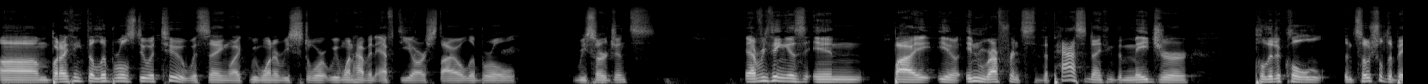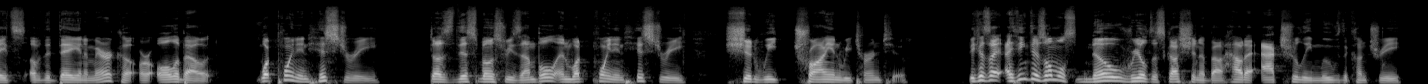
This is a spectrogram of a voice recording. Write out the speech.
Um, but I think the liberals do it too with saying like we want to restore, we want to have an FDR style liberal resurgence. Everything is in by you know in reference to the past, and I think the major political and social debates of the day in America are all about what point in history does this most resemble, and what point in history should we try and return to? Because I, I think there's almost no real discussion about how to actually move the country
